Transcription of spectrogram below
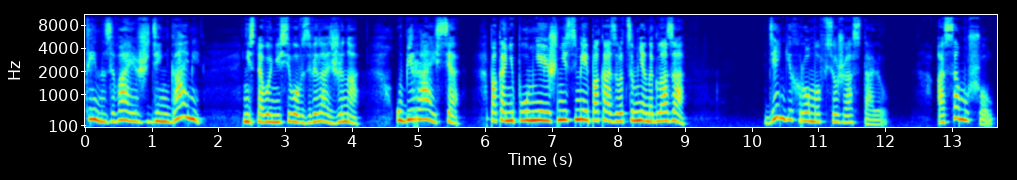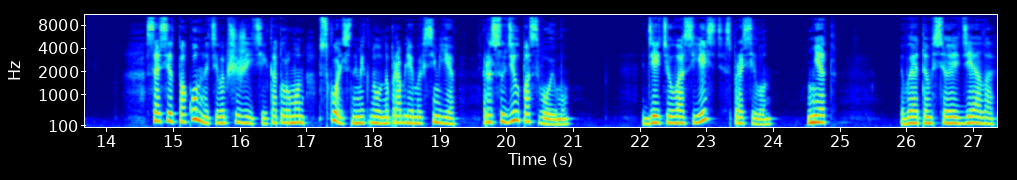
ты называешь деньгами?» Ни с того ни сего взвелась жена. «Убирайся! Пока не поумнеешь, не смей показываться мне на глаза!» Деньги Хромов все же оставил, а сам ушел. Сосед по комнате в общежитии, которому он вскользь намекнул на проблемы в семье, рассудил по-своему. «Дети у вас есть?» — спросил он. «Нет». «В этом все и дело.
